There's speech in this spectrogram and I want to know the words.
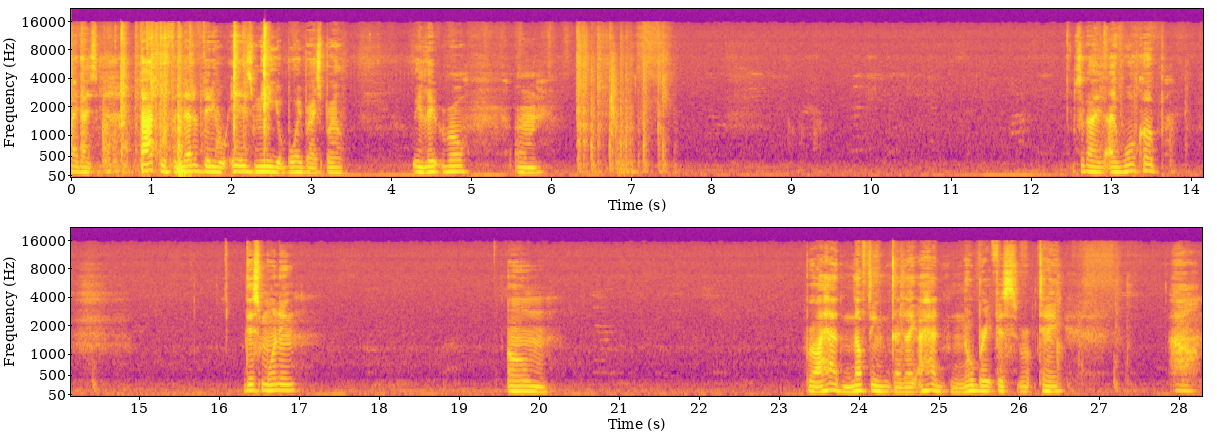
Hi guys, back with another video. It is me, your boy Bryce Brown. We lit bro. Um So guys, I woke up this morning. Um Bro, I had nothing, guys. Like I had no breakfast today.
